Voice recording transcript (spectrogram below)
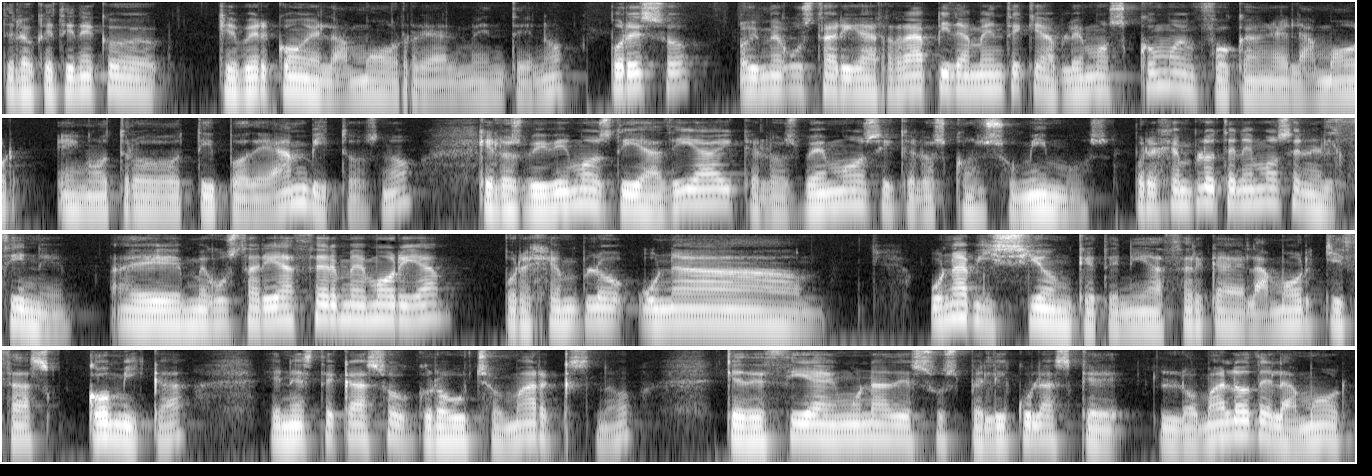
de lo que tiene que que ver con el amor realmente, ¿no? Por eso, hoy me gustaría rápidamente que hablemos cómo enfocan el amor en otro tipo de ámbitos, ¿no? Que los vivimos día a día y que los vemos y que los consumimos. Por ejemplo, tenemos en el cine. Eh, me gustaría hacer memoria, por ejemplo, una una visión que tenía acerca del amor quizás cómica, en este caso Groucho Marx, ¿no? que decía en una de sus películas que lo malo del amor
